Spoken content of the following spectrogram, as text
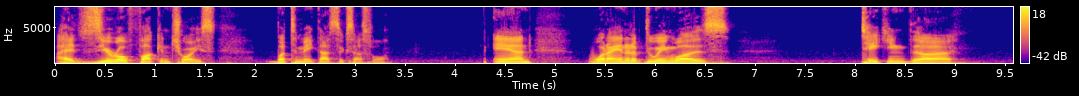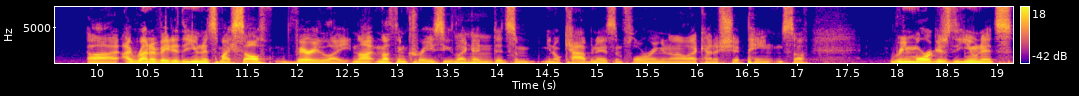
I had zero fucking choice but to make that successful. And what I ended up doing was taking the Uh, I renovated the units myself, very light, not nothing crazy. Like I did some, you know, cabinets and flooring and all that kind of shit, paint and stuff. Remortgaged the units,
